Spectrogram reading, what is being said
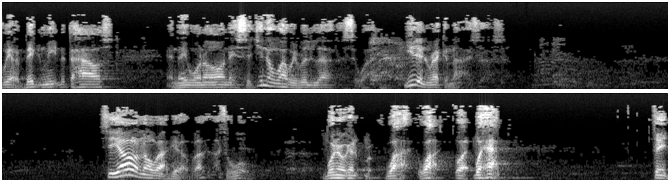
we had a big meeting at the house. And they went on. They said, You know why we really left? I said, Why? You didn't recognize us. See, y'all don't know where I get up. I, I said, Whoa. When are we gonna, why? Why? What, what happened? They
